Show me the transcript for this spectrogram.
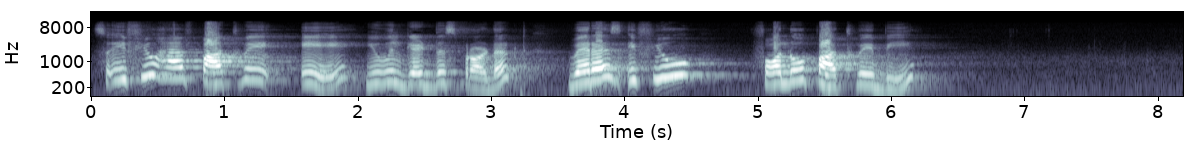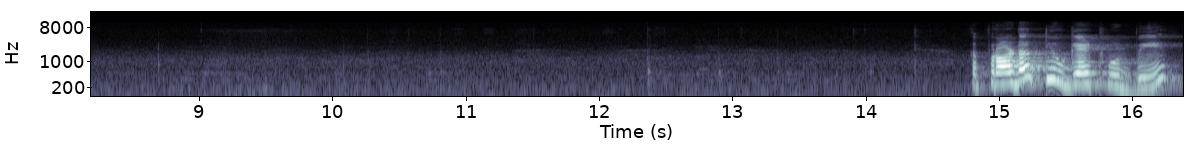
So, if you have pathway A you will get this product whereas if you follow pathway B product you get would be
